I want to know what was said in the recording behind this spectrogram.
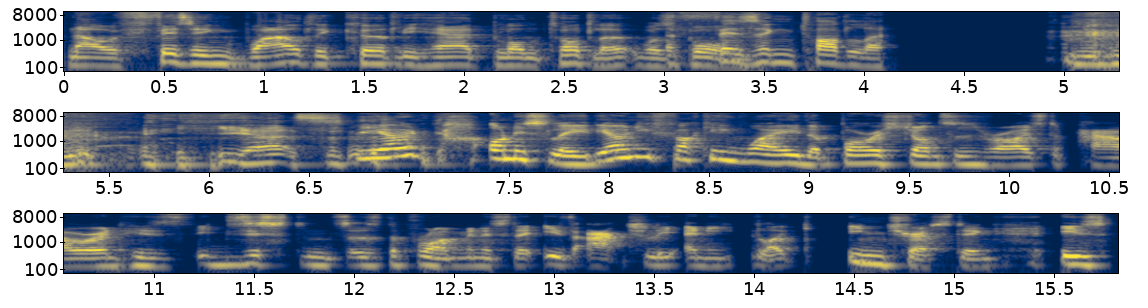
now a fizzing, wildly curly haired blonde toddler, was A born. fizzing toddler. Mm-hmm. yes. The only, honestly, the only fucking way that Boris Johnson's rise to power and his existence as the prime minister is actually any like interesting is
